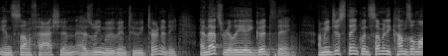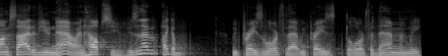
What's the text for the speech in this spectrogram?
in some fashion as we move into eternity. And that's really a good thing. I mean, just think when somebody comes alongside of you now and helps you. Isn't that like a, we praise the Lord for that? We praise the Lord for them. And we,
